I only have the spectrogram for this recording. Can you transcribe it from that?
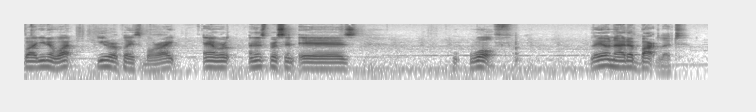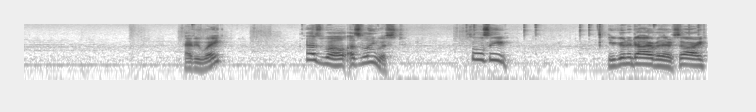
But you know what? You're replaceable, right? And we're and this person is Wolf. Leonida Bartlett. Heavyweight? As well as a linguist. So we'll see. You're gonna die over there, sorry.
